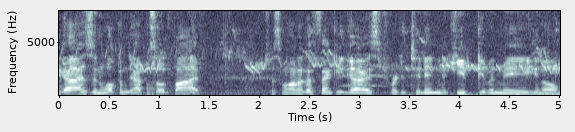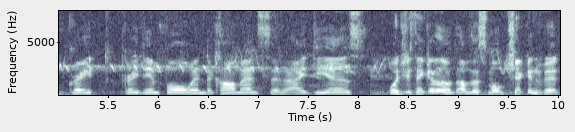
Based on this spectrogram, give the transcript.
guys, and welcome to episode five. Just wanted to thank you guys for continuing to keep giving me, you know, great, great info in the comments and ideas. What did you think of the, of the smoked chicken vid?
